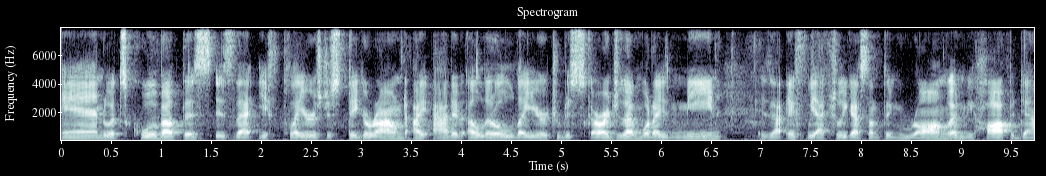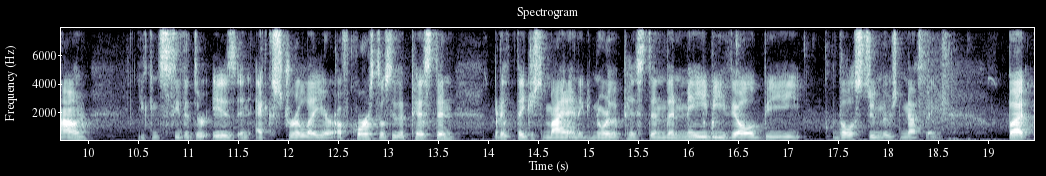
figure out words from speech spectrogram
And what's cool about this is that if players just dig around, I added a little layer to discourage them. What I mean is that if we actually get something wrong and we hop down, you can see that there is an extra layer. Of course, they'll see the piston, but if they just mine and ignore the piston, then maybe they'll be they'll assume there's nothing. But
